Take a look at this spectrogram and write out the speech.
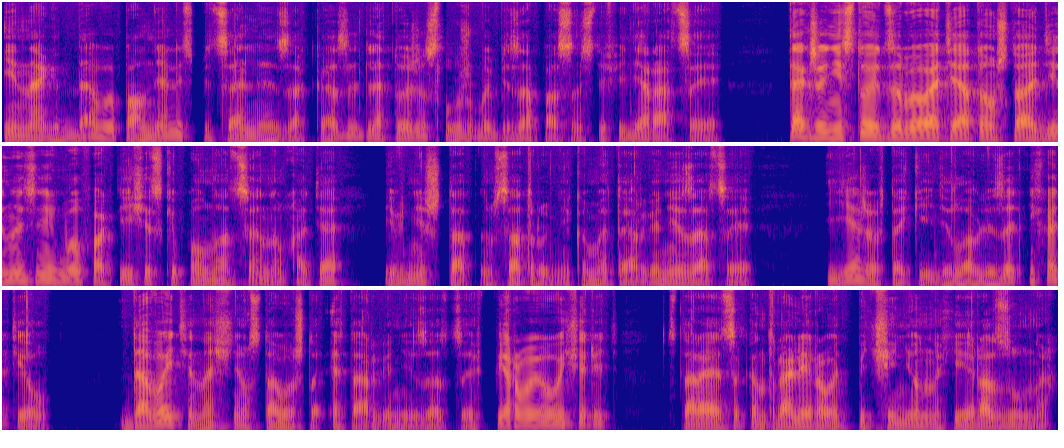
иногда выполняли специальные заказы для той же службы безопасности Федерации. Также не стоит забывать и о том, что один из них был фактически полноценным, хотя и внештатным сотрудником этой организации. Я же в такие дела влезать не хотел. Давайте начнем с того, что эта организация в первую очередь старается контролировать подчиненных ей разумных,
